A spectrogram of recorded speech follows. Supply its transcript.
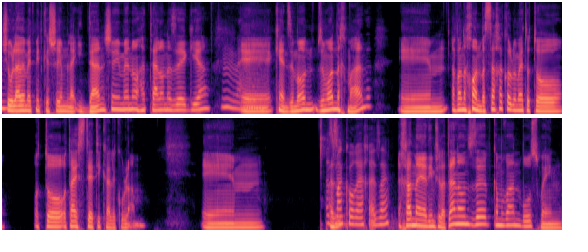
שאולי באמת מתקשרים לעידן שממנו הטלון הזה הגיע. מעניין. אה, כן, זה מאוד, זה מאוד נחמד. אה, אבל נכון, בסך הכל באמת אותו, אותו, אותה אסתטיקה לכולם. אה, אז אז- מה קורה אחרי זה? אחד מהיעדים של הטלונס זה כמובן ברוס וויין.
